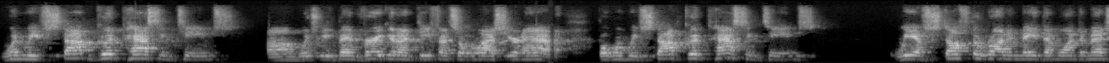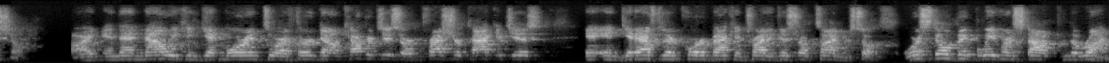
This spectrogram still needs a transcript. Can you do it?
When we've stopped good passing teams, um, which we've been very good on defense over the last year and a half. But when we've stopped good passing teams, we have stuffed the run and made them one dimensional. All right. And then now we can get more into our third down coverages or pressure packages and, and get after their quarterback and try to disrupt timing. So we're still a big believer in stopping the run.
